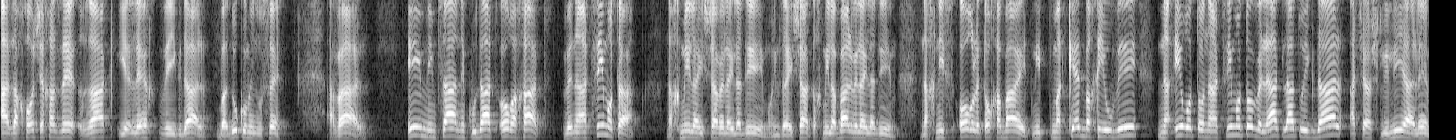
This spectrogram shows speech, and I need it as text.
אז החושך הזה רק ילך ויגדל, בדוק ומנוסה. אבל אם נמצא נקודת אור אחת ונעצים אותה, נחמיא לאישה ולילדים, או אם זה האישה, תחמיא לבעל ולילדים, נכניס אור לתוך הבית, נתמקד בחיובי, נעיר אותו, נעצים אותו, ולאט לאט הוא יגדל עד שהשלילי ייעלם.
